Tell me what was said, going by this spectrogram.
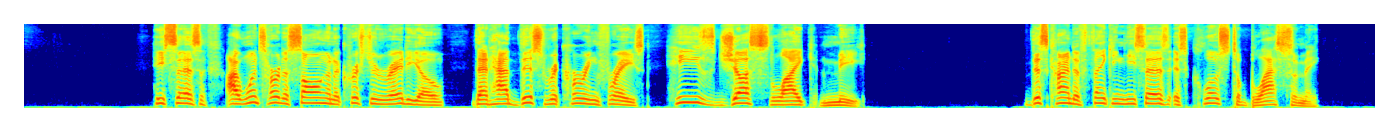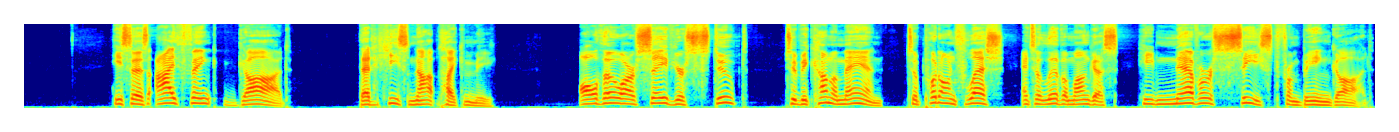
He says, I once heard a song on a Christian radio that had this recurring phrase He's just like me. This kind of thinking, he says, is close to blasphemy. He says, I thank God that He's not like me. Although our Savior stooped to become a man, to put on flesh, and to live among us, He never ceased from being God.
